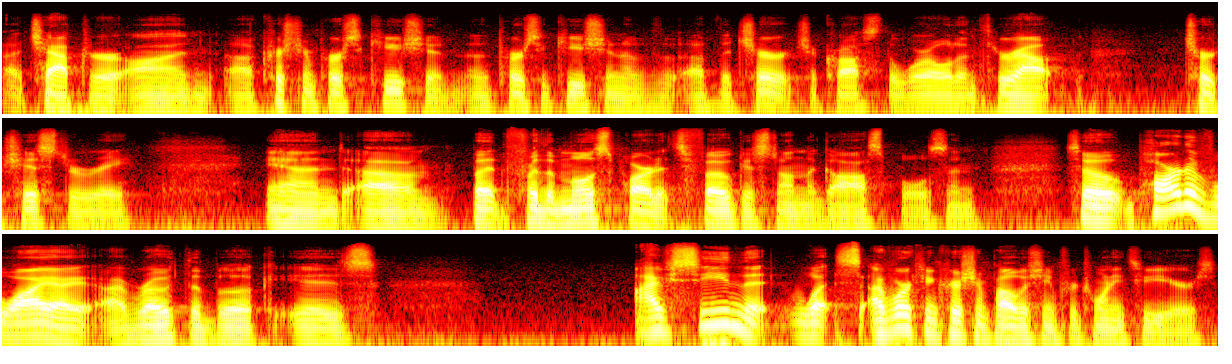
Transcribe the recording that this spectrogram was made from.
uh, chapter on uh, Christian persecution and the persecution of, of the church across the world and throughout church history. And, um, but for the most part, it's focused on the Gospels. And so part of why I, I wrote the book is I've seen that what I've worked in Christian publishing for 22 years.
